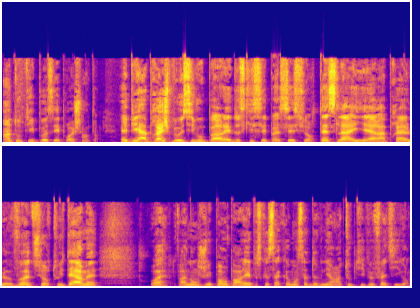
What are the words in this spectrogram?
un tout petit peu ces prochains temps. Et puis après, je peux aussi vous parler de ce qui s'est passé sur Tesla hier après le vote sur Twitter, mais Ouais, enfin non, je vais pas en parler parce que ça commence à devenir un tout petit peu fatigant.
